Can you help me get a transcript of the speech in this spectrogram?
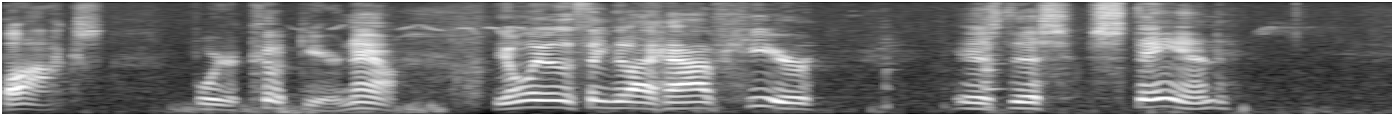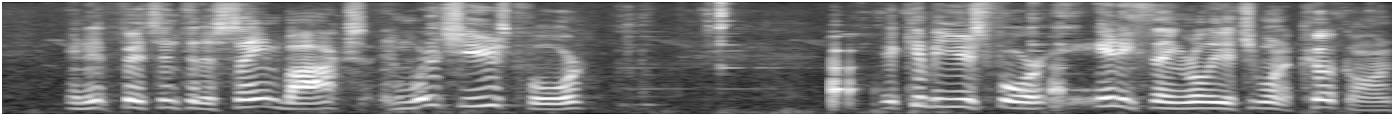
box for your cook gear. Now, the only other thing that I have here is this stand and it fits into the same box. And what it's used for it can be used for anything really that you want to cook on.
